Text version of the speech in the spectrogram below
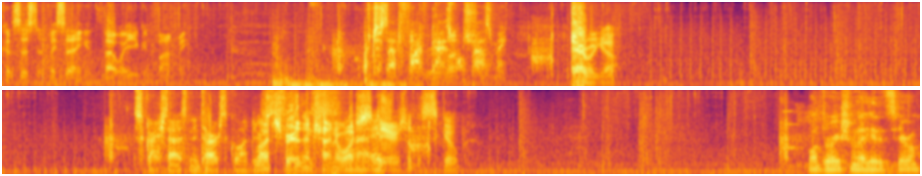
consistently saying it that way you can find me. I just had five Thank you very guys walk much. past me. There we go. Scratch that, it's an entire squad. There's- Much better than trying to watch uh, eight. stairs with a scope. What direction are hit headed, zero?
